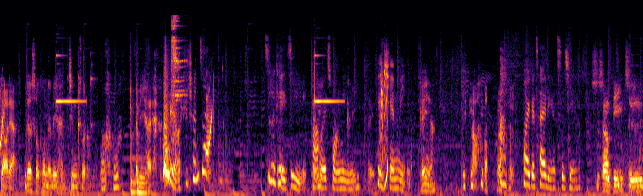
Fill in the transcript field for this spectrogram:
漂亮，你的手控能力很精准，哦，很厉害。被老师称赞，是不是可以自己发挥创意？可以签名，可以啊。好，画一个蔡依林的刺青。史上第一只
